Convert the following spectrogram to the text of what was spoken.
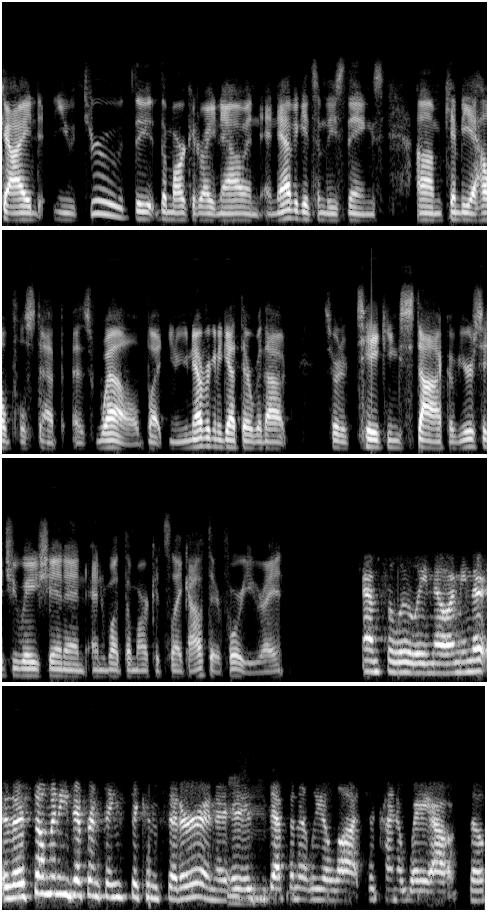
guide you through the the market right now and, and navigate some of these things um, can be a helpful step as well. But you know, you're never going to get there without sort of taking stock of your situation and and what the market's like out there for you, right? Absolutely. No, I mean, there, there's so many different things to consider, and it mm-hmm. is definitely a lot to kind of weigh out. So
